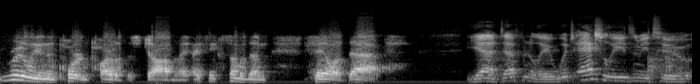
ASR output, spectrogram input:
really an important part of this job, and I, I think some of them fail at that. Yeah, definitely. Which actually leads me to,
